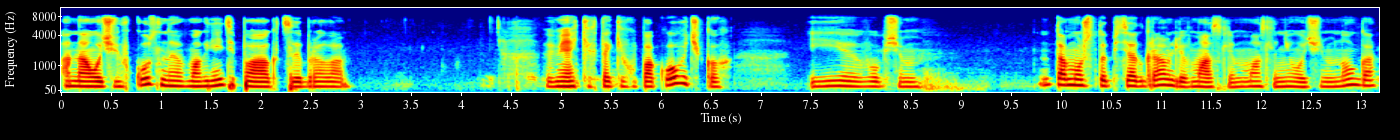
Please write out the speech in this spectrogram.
Она очень вкусная. В магните по акции брала. В мягких таких упаковочках. И, в общем, ну, там, может, 150 грамм или в масле. Масла не очень много.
